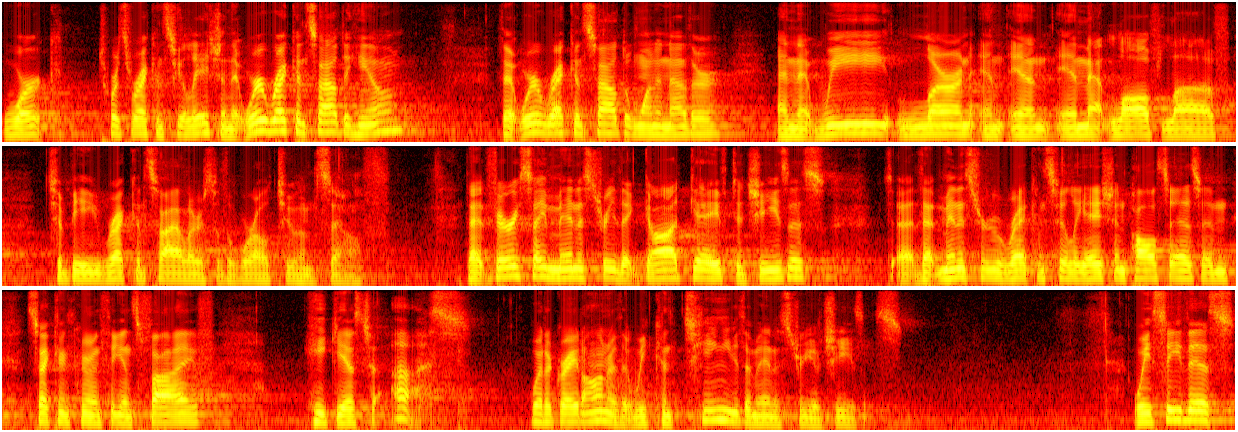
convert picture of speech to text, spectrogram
work towards reconciliation, that we're reconciled to Him, that we're reconciled to one another, and that we learn in, in, in that law of love to be reconcilers of the world to Himself. That very same ministry that God gave to Jesus uh, that ministry of reconciliation, Paul says in 2 Corinthians 5, he gives to us. What a great honor that we continue the ministry of Jesus. We see this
